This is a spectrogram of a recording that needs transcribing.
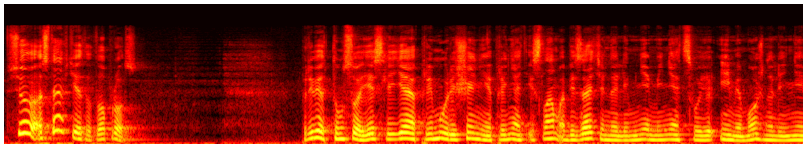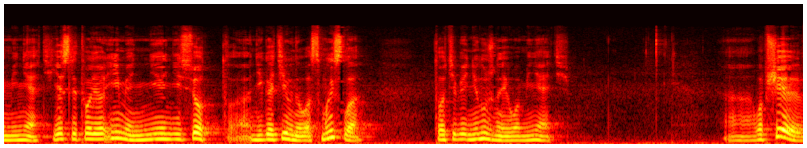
Все, оставьте этот вопрос. Привет, Тумсо. Если я приму решение принять ислам, обязательно ли мне менять свое имя? Можно ли не менять? Если твое имя не несет а, негативного смысла, то тебе не нужно его менять. А, вообще,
